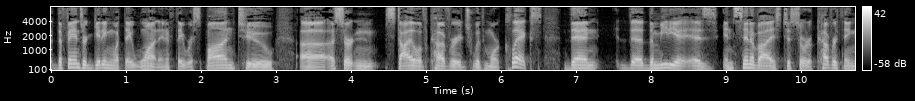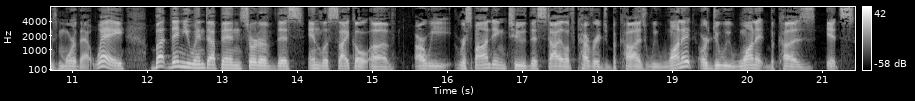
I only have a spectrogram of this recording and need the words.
the fans are getting what they want, and if they respond to uh, a certain style of coverage with more clicks, then the the media is incentivized to sort of cover things more that way. But then you end up in sort of this endless cycle of are we responding to this style of coverage because we want it, or do we want it because it's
